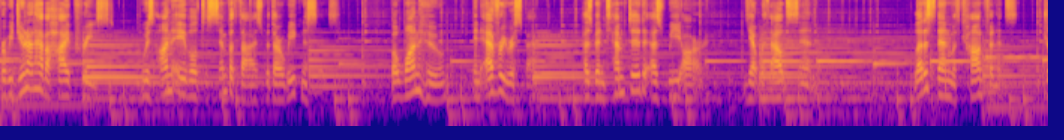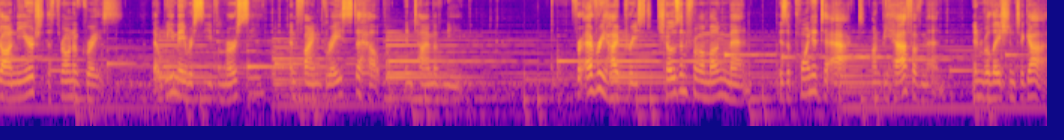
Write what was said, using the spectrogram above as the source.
For we do not have a high priest who is unable to sympathize with our weaknesses, but one who, in every respect, has been tempted as we are, yet without sin. Let us then with confidence draw near to the throne of grace, that we may receive mercy and find grace to help in time of need. For every high priest chosen from among men is appointed to act on behalf of men in relation to God,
